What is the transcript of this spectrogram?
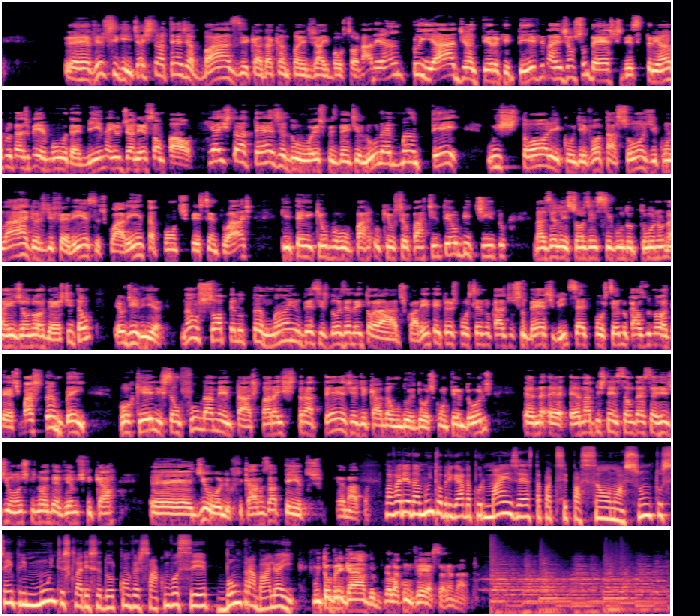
É, veja o seguinte: a estratégia básica da campanha de Jair Bolsonaro é ampliar a dianteira que teve na região sudeste, desse triângulo das Bermudas, Minas, Rio de Janeiro São Paulo. E a estratégia do ex-presidente Lula é manter o histórico de votações de, com largas diferenças, 40 pontos percentuais, que, tem, que, o, o, que o seu partido tem obtido nas eleições em segundo turno na região Nordeste. Então, eu diria, não só pelo tamanho desses dois eleitorados, 43% no caso do Sudeste, 27% no caso do Nordeste, mas também porque eles são fundamentais para a estratégia de cada um dos dois contendores, é, é, é na abstenção dessas regiões que nós devemos ficar é, de olho, ficarmos atentos. Renata. Lavareda, muito obrigada por mais esta participação no assunto. Sempre muito esclarecedor conversar com você. Bom trabalho aí. Muito obrigado pela conversa, Renata.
